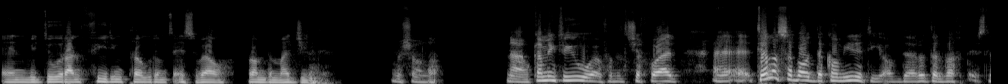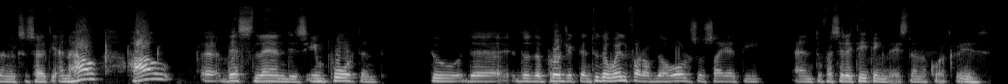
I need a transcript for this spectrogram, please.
And we do run feeding programs as well from the masjid. MashaAllah. Now, coming to you, uh, the Sheikh Fuaad, uh, uh, tell us about the community of the Ruyterwacht Islamic Society and how, how uh, this land is important to the, to the project and to the welfare of the whole society and to facilitating the Islamic work. Yes.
